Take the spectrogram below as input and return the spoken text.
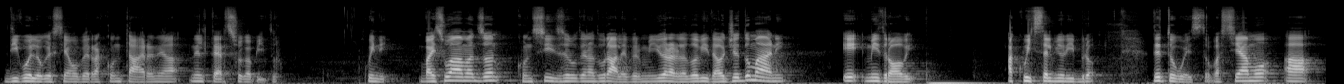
di quello che stiamo per raccontare nella, nel terzo capitolo. Quindi vai su Amazon, consigli di salute naturale per migliorare la tua vita oggi e domani e mi trovi. Acquista il mio libro. Detto questo, passiamo a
